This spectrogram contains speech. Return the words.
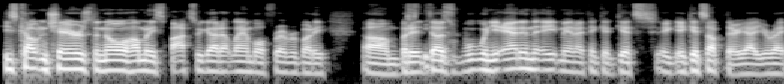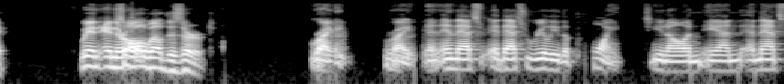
he's counting chairs to know how many spots we got at Lambeau for everybody. Um, but it does when you add in the eight man, I think it gets it, it gets up there. Yeah, you're right. When and they're so, all well deserved. Right, right, and and that's and that's really the point, you know, and and and that's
